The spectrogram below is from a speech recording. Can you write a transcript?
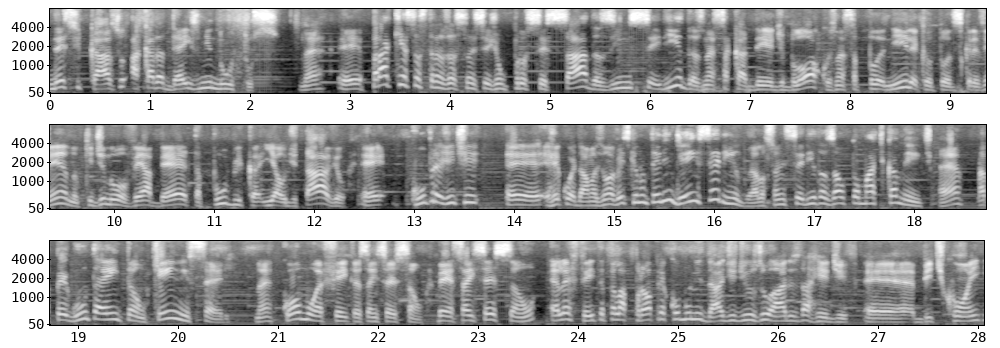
nesse caso, a cada 10 minutos. Né? É, Para que essas transações sejam processadas e inseridas nessa cadeia de blocos, nessa planilha que eu estou descrevendo, que de novo é aberta, pública e auditável, é, cumpre a gente é, recordar mais uma vez que não tem ninguém inserindo, elas são inseridas automaticamente. Né? A pergunta é então, quem insere? Né? Como é feita essa inserção? Bem, essa inserção ela é feita pela própria comunidade de usuários da rede é, Bitcoin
